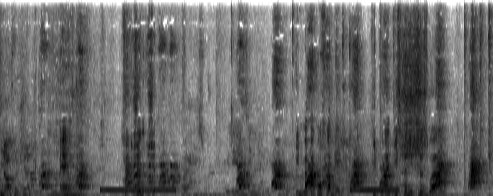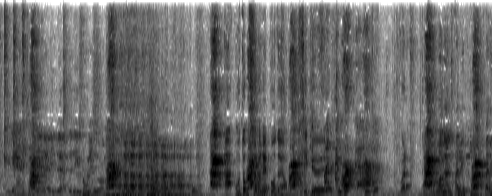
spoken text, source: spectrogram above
Silence, le chien. Eh, je- je- je- Il ne m'a pas confirmé qu'il pourrait être disponible ce soir. Ah, on tombe sur le répondeur. C'est que Pas de traducteur. Voilà.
